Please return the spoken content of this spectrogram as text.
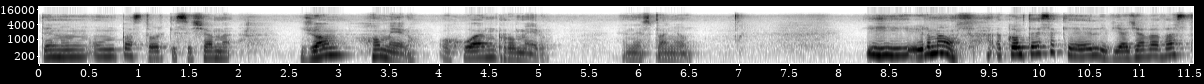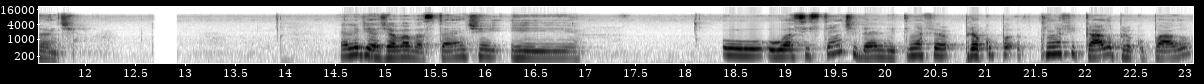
tem um, um pastor que se chama João Romero, ou Juan Romero, em espanhol. E, irmãos, acontece que ele viajava bastante. Ele viajava bastante e o, o assistente dele tinha, preocupa, tinha ficado preocupado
